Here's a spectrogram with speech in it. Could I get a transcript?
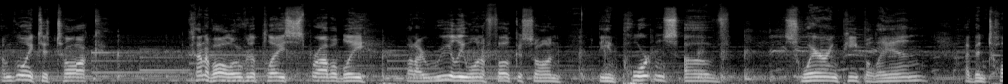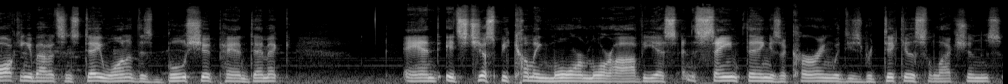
I'm going to talk kind of all over the place, probably, but I really want to focus on the importance of swearing people in I've been talking about it since day one of this bullshit pandemic, and it's just becoming more and more obvious. And the same thing is occurring with these ridiculous elections.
